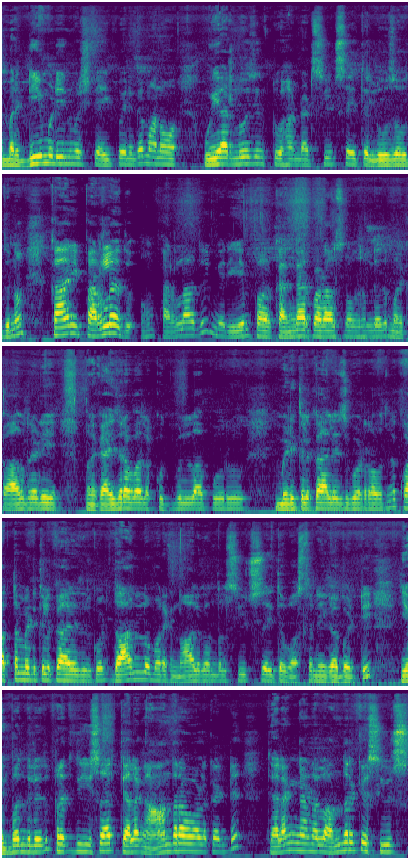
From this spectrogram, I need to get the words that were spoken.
మరి డీమ్డ్ యూనివర్సిటీ అయిపోయినాక మనం వీఆర్ లూజింగ్ టూ హండ్రెడ్ సీట్స్ అయితే లూజ్ అవుతున్నాం. కానీ పర్లేదు పర్లేదు మీరు ఏం ప- కంగారు పడాల్సిన అవసరం లేదు. మనకు ఆల్రెడీ మనకి హైదరాబాద్లో కుత్బుల్లాపూర్ మెడికల్ కాలేజ్ కూడా రావుతుంది కొత్త మెడికల్ కాలేజ్ కూడా దానిలో మనకి నాలుగు వందల సీట్స్ అయితే వస్తున్నాయి కాబట్టి ఇబ్బంది లేదు. ప్రతి ఈసారి తెలంగాణ ఆంధ్ర వాళ్ళకంటే తెలంగాణలో అందరికీ సీట్స్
